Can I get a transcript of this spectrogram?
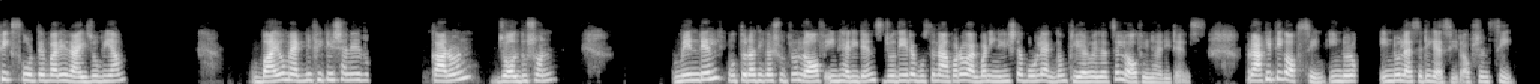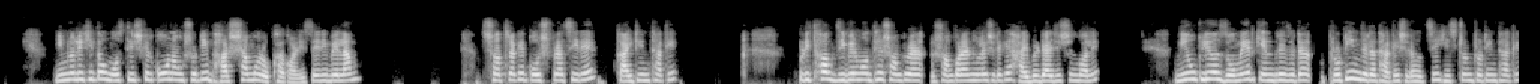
ফিক্স করতে পারে রাইজোবিয়াম বায়োম্যাগনিফিকেশনের কারণ জল দূষণ। মেন্ডেল উত্তরাধিকার সূত্র ল অফ ইনহেরিটেন্স যদি এটা বুঝতে না পারো, একবার ইংলিশটা পড়লে একদম ক্লিয়ার হয়ে যাচ্ছে ল অফ ইনহেরিটেন্স প্রাকৃতিক auxin indo acid option C নিম্নলিখিত মস্তিষ্কের কোন অংশটি ভারসাম্য রক্ষা করে? সেরিবেলাম ছত্রাকের কোষ প্রাচীরে কাইটিন থাকে। পৃথক জীবের মধ্যে সংকরা- সংকরায়ন হলে সেটাকে হাইব্রিডাইজেশন বলে। নিউক্লিওজোমের কেন্দ্রে যেটা প্রোটিন যেটা থাকে, সেটা হচ্ছে হিস্টোন প্রোটিন থাকে।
